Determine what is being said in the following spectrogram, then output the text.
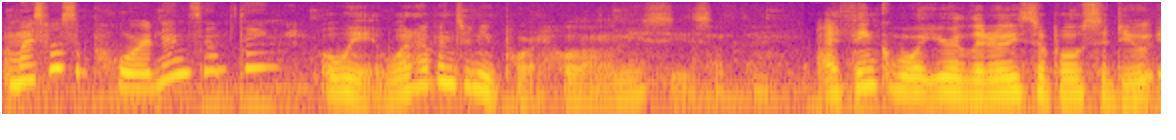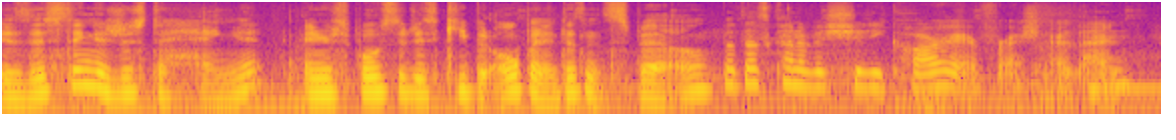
am I supposed to pour it in something? Oh wait, what happens when you pour it? Hold on, let me see something. I think what you're literally supposed to do is this thing is just to hang it and you're supposed to just keep it open. It doesn't spill. But that's kind of a shitty car air freshener then.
